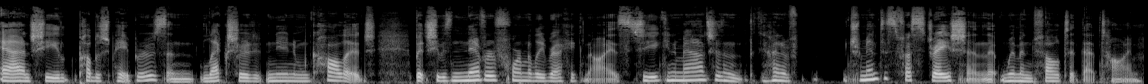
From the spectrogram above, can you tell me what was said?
and she published papers and lectured at Newnham College, but she was never formally recognized. So you can imagine the kind of tremendous frustration that women felt at that time.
